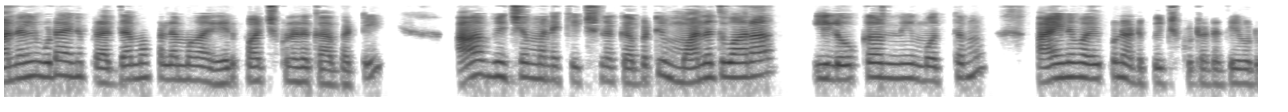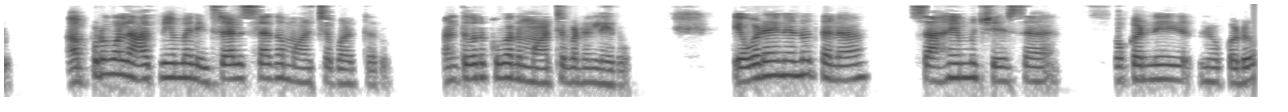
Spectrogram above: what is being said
మనల్ని కూడా ఆయన ప్రథమ ఫలముగా ఏర్పరచుకున్నాడు కాబట్టి ఆ విజయం మనకి ఇచ్చిన కాబట్టి మన ద్వారా ఈ లోకాన్ని మొత్తము ఆయన వైపు నడిపించుకుంటాడు దేవుడు. అప్పుడు వాళ్ళు ఆత్మీయమైన ఇజ్రాయల్స్ లాగా మార్చబడతారు. అంతవరకు వాళ్ళు మార్చబడలేరు. ఎవడైనాను తన సహాయం చేసా ఒకడిని ఒకడు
